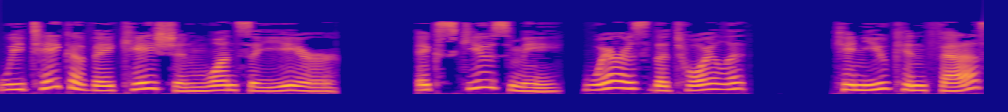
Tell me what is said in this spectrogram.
We take a vacation once a year. Excuse me, where is the toilet? Can you confess?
